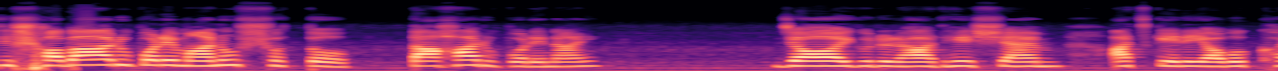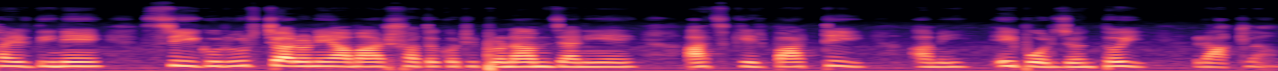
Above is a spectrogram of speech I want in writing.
যে সবার উপরে মানুষ সত্য। তাহার উপরে নাই। জয় গুরু রাধে শ্যাম, আজকের এই অবক্ষয়ের দিনে শ্রী গুরুর চরণে আমার শতকোটি প্রণাম জানিয়ে আজকের পাঠটি আমি এই পর্যন্তই রাখলাম।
